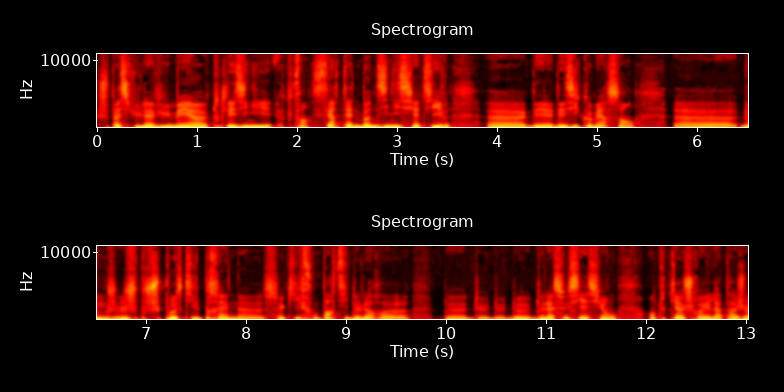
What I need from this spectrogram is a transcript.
je sais pas si tu l'as vu, mais euh, toutes les enfin certaines bonnes initiatives des e-commerçants. donc je, je suppose qu'ils prennent ceux qui font partie de leur de, de, de, de l'association. En tout cas, je trouvais la page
